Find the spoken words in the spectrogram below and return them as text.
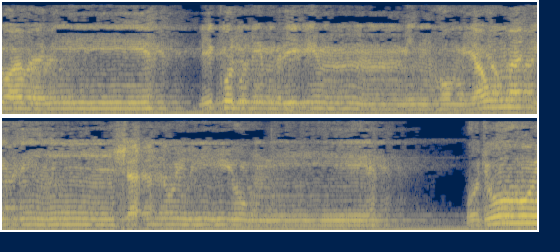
وبنيه لكل امرئ منهم يومئذ شأن يغنيه. وجوه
